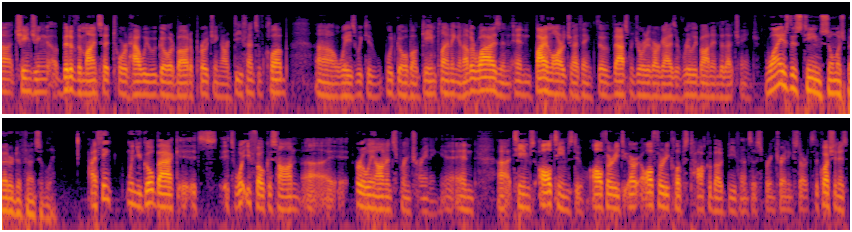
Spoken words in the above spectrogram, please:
uh, changing a bit of the mindset toward how we would go about approaching our defensive club, uh, ways we could would go about game planning and otherwise. And, and by and large, I think the vast majority of our guys have really bought into that change. Why is this team so much better defensively? I think when you go back, it's it's what you focus on uh, early on in spring training, and uh, teams, all teams do, all 30 all 30 clubs talk about defense as spring training starts. The question is,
